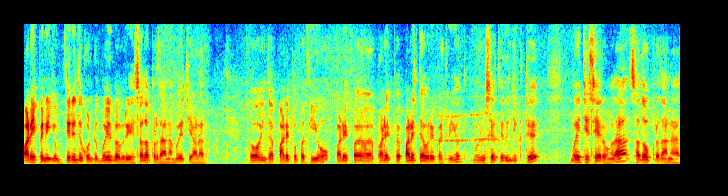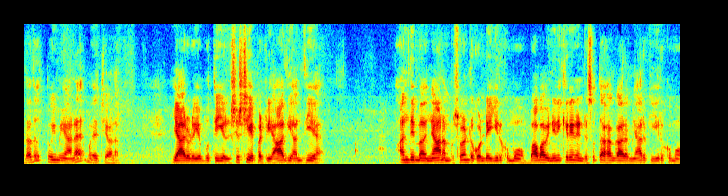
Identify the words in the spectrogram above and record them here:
படைப்பினையும் தெரிந்து கொண்டு முயல்பவரே சதோப்பிரதான முயற்சியாளர். ஸோ இந்த படைப்பை பற்றியும் படைப்ப படைப்பை படைத்தவரை பற்றியும் முழுசாக தெரிஞ்சுக்கிட்டு முயற்சி செய்கிறவங்க தான் சதோப்பிரதான அதாவது தூய்மையான முயற்சியாளர். யாருடைய புத்தியில் சிருஷ்டியை பற்றி ஆதி அந்திய அந்திம ஞானம் சுழன்று கொண்டே இருக்குமோ? பாபாவை நினைக்கிறேன் என்று சுத்த அகங்காரம் யாருக்கு இருக்குமோ?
